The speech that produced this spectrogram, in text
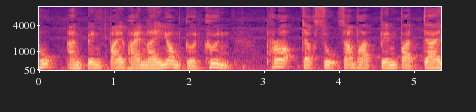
ทุกข์อันเป็นไปภายในย่อมเกิดขึ้น เพราะจักสุสัมผัสเป็นปัจจัย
